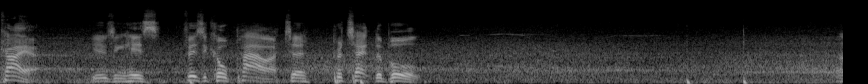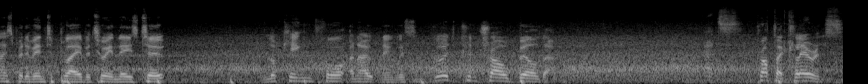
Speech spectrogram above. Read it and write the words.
Kaya using his physical power to protect the ball. Nice bit of interplay between these two. Looking for an opening with some good controlled build-up. That's proper clearance,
